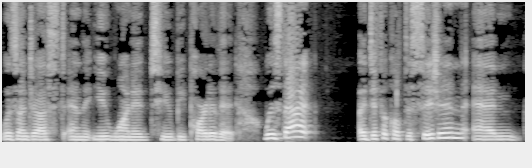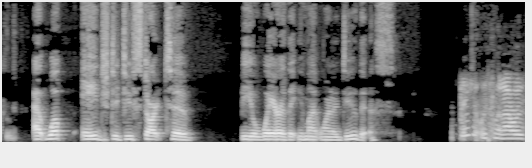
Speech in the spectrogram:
was unjust and that you wanted to be part of it. Was that a difficult decision? And at what age did you start to be aware that you might want to do this? I think it was when I was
